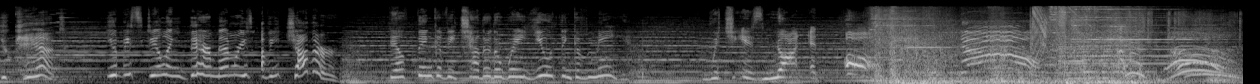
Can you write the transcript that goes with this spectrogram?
You can't! You'd be stealing their memories of each other! They'll think of each other the way you think of me, which is not at all. No!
